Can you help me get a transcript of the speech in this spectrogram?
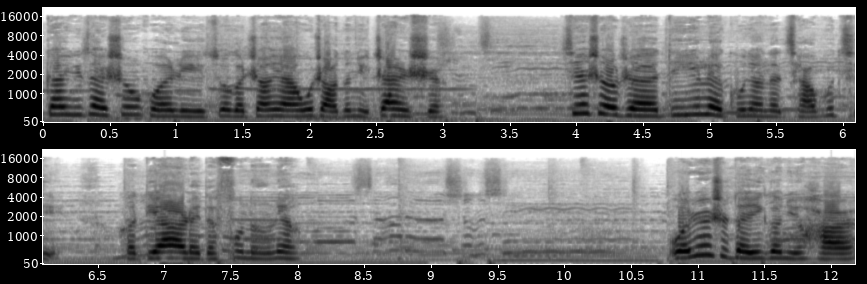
甘于在生活里做个张牙舞爪的女战士，接受着第一类姑娘的瞧不起和第二类的负能量。我认识的一个女孩，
